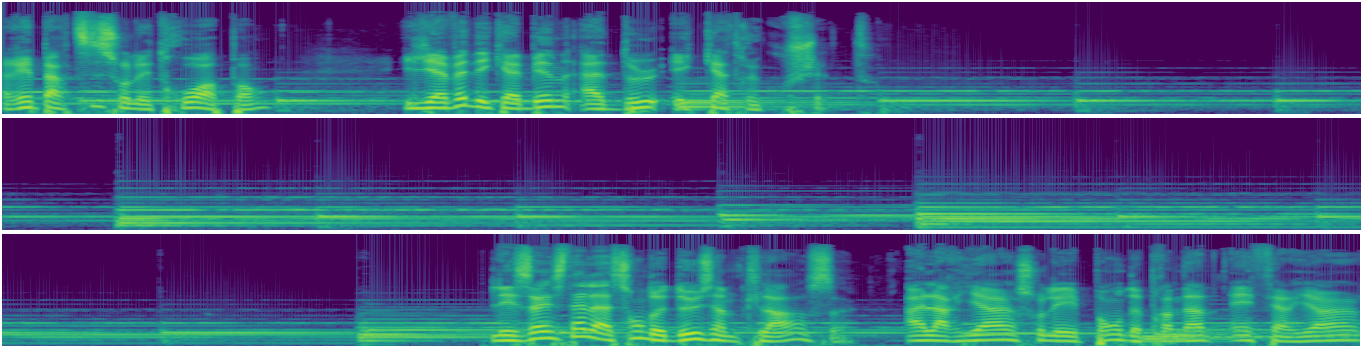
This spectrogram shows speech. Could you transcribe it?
répartis sur les trois ponts, il y avait des cabines à deux et quatre couchettes. Les installations de deuxième classe, à l'arrière sur les ponts de promenade inférieure,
